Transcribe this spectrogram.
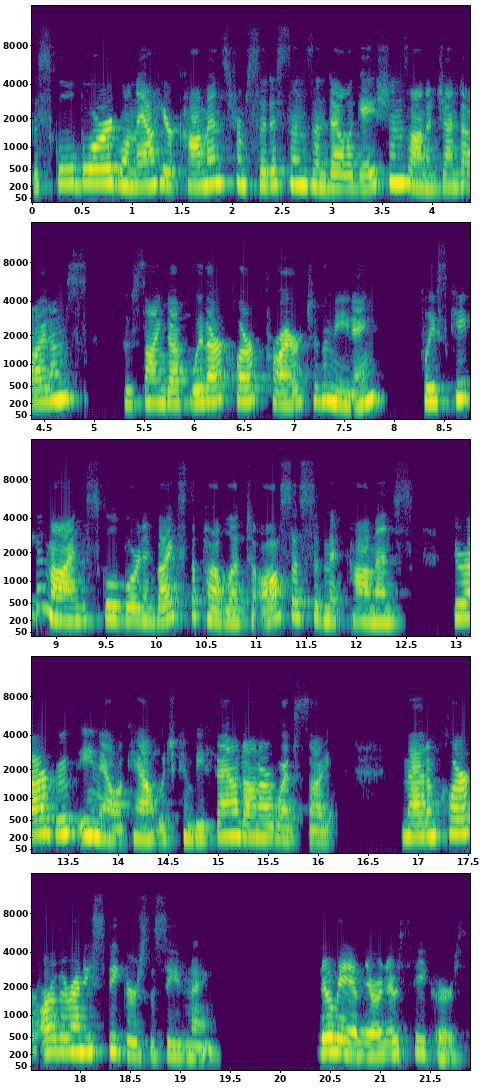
The school board will now hear comments from citizens and delegations on agenda items who signed up with our clerk prior to the meeting. Please keep in mind, the school board invites the public to also submit comments through our group email account, which can be found on our website. Madam Clerk, are there any speakers this evening? No, ma'am, there are no speakers.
